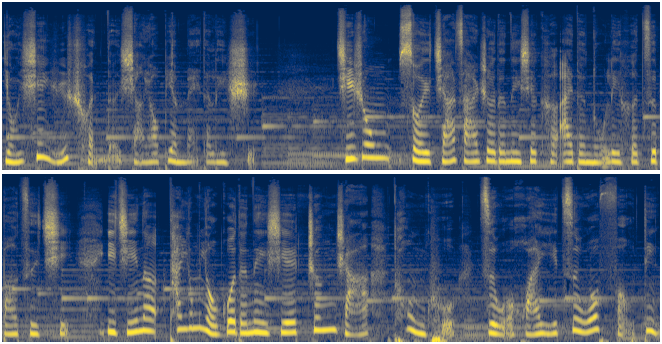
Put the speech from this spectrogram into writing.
有一些愚蠢的想要变美的历史，其中所夹杂着的那些可爱的努力和自暴自弃，以及呢她拥有过的那些挣扎、痛苦、自我怀疑、自我否定，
